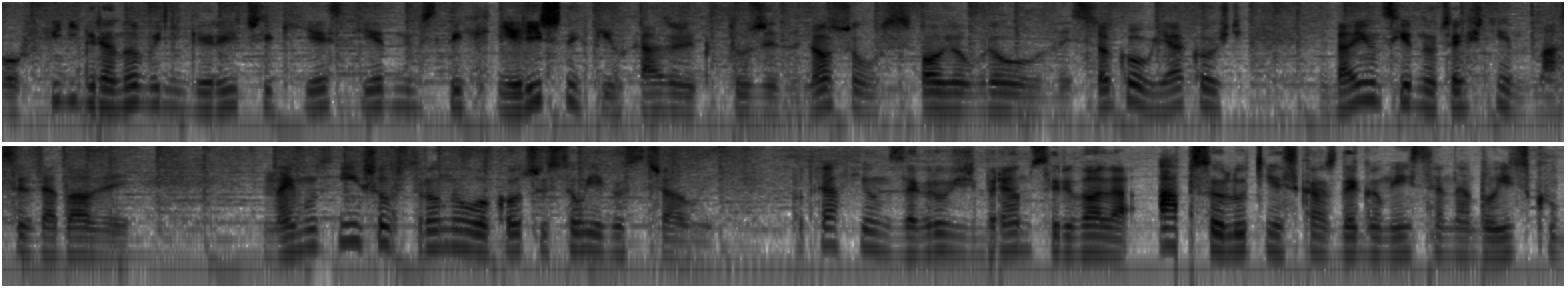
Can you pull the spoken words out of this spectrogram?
bo filigranowy Nigeryjczyk jest jednym z tych nielicznych piłkarzy, którzy wnoszą swoją grą wysoką jakość, dając jednocześnie masę zabawy. Najmocniejszą stroną Okoczy są jego strzały. Potrafi on zagrozić bramce rywala absolutnie z każdego miejsca na boisku,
